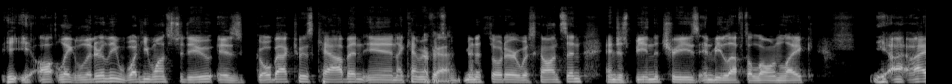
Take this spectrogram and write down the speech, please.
He, he, like literally what he wants to do is go back to his cabin in I can't remember okay. if it's Minnesota or Wisconsin and just be in the trees and be left alone. Like yeah, I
